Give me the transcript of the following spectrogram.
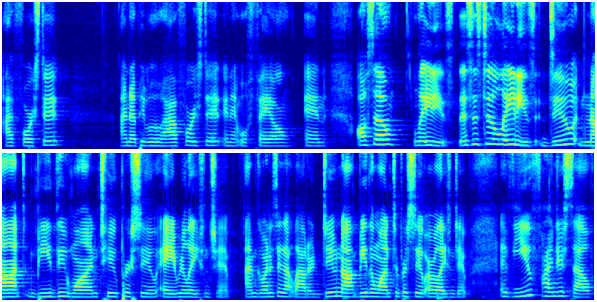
I've forced it. I know people who have forced it and it will fail. And also, ladies, this is to the ladies. Do not be the one to pursue a relationship. I'm going to say that louder. Do not be the one to pursue a relationship. If you find yourself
